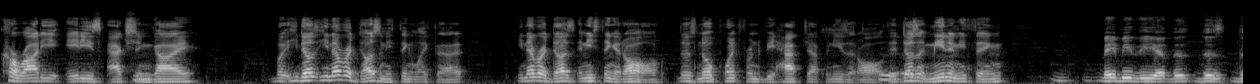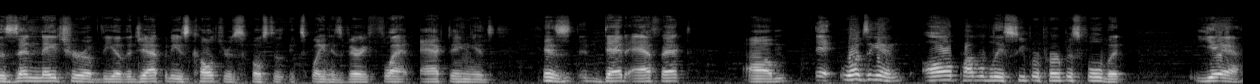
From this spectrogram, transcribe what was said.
karate '80s action guy, but he does. He never does anything like that. He never does anything at all. There's no point for him to be half Japanese at all. It doesn't mean anything. maybe the uh, the, the the Zen nature of the uh, the Japanese culture is supposed to explain his very flat acting, his his dead affect. Um, it, once again, all probably super purposeful, but yeah,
